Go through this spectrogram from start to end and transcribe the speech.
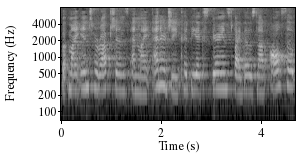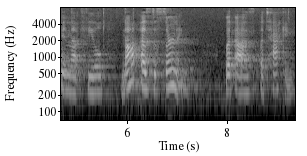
But my interruptions and my energy could be experienced by those not also in that field, not as discerning, but as attacking.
